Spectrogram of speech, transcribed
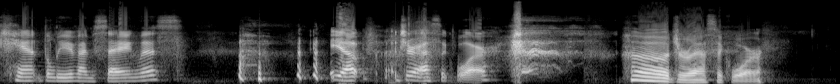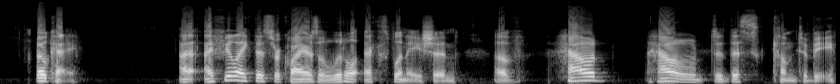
can't believe I'm saying this. yep, Jurassic War. oh, Jurassic War. Okay. I, I feel like this requires a little explanation of how how did this come to be?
